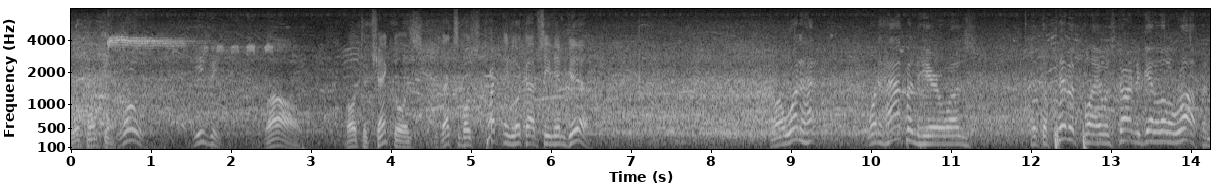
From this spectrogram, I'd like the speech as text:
four-point game. Whoa, easy. Wow. Oh, Tkachenko is, that's the most threatening look I've seen him give. Well, what, ha what happened here was that the pivot play was starting to get a little rough, and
